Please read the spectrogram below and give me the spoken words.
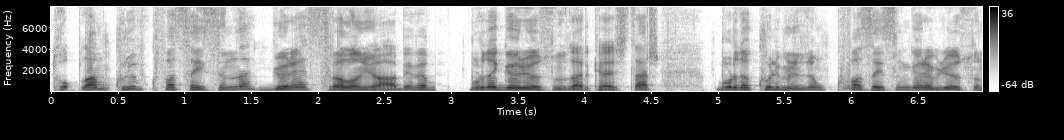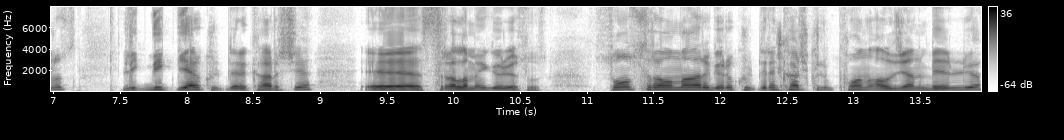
toplam kulüp kupa sayısına göre sıralanıyor abi ve burada görüyorsunuz arkadaşlar. Burada kulübünüzün kupa sayısını görebiliyorsunuz. Lig, lig diğer kulüplere karşı eee, sıralamayı görüyorsunuz. Son sıralamalara göre kulüplerin kaç kulüp puan alacağını belirliyor.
